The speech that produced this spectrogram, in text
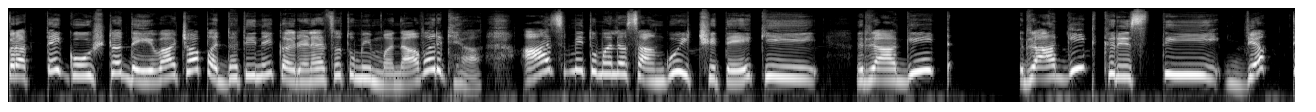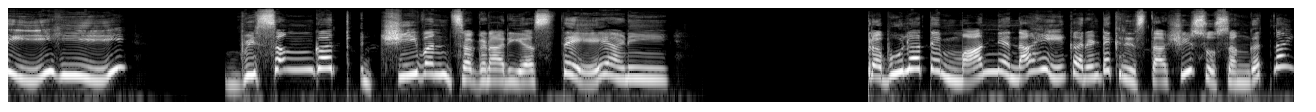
प्रत्येक गोष्ट देवाच्या पद्धतीने करण्याचं तुम्ही मनावर घ्या. आज मी तुम्हाला सांगू इच्छिते की रागीट रागीट ख्रिस्ती व्यक्ती ही विसंगत जीवन जगणारी असते आणि प्रभूला ते मान्य नाही कारण ते ख्रिस्ताशी सुसंगत नाही.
